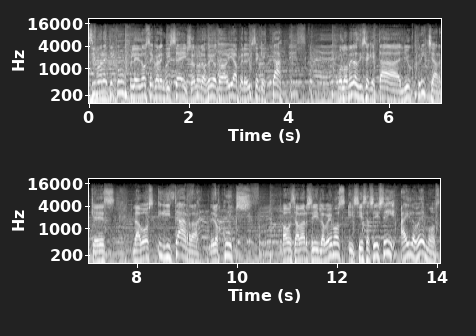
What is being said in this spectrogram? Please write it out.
Simonetti cumple 12.46, yo no los veo todavía, pero dice que está. Por lo menos dice que está Luke Pritchard, que es la voz y guitarra de los Cooks. Vamos a ver si lo vemos y si es así, sí, ahí lo vemos.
